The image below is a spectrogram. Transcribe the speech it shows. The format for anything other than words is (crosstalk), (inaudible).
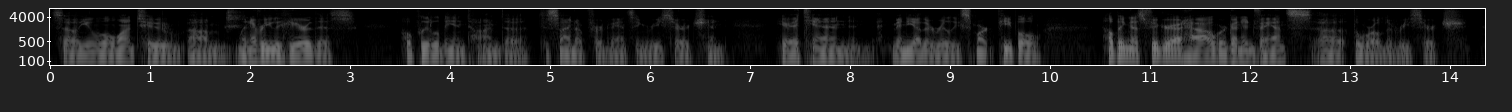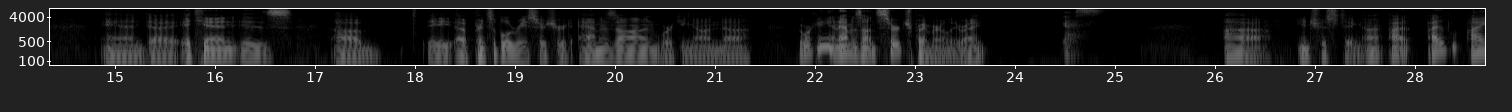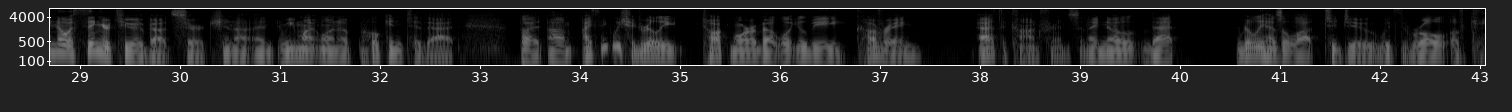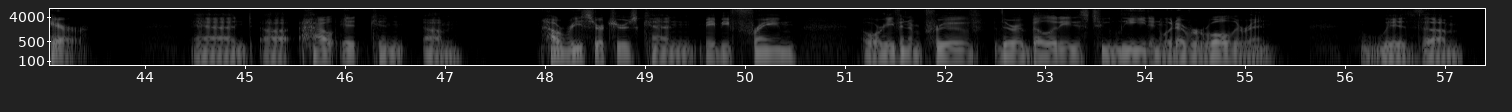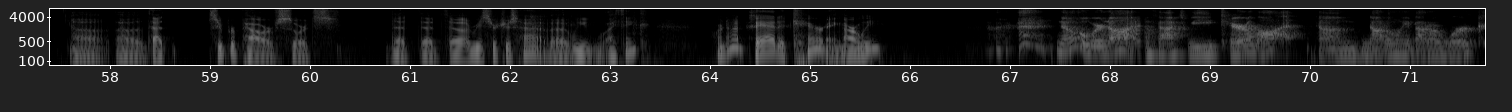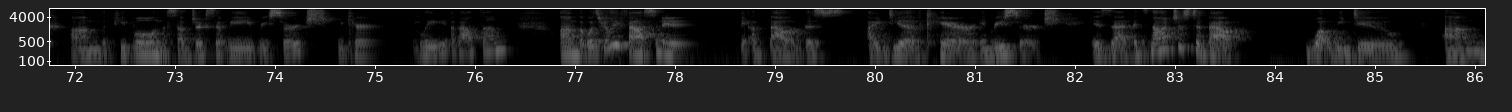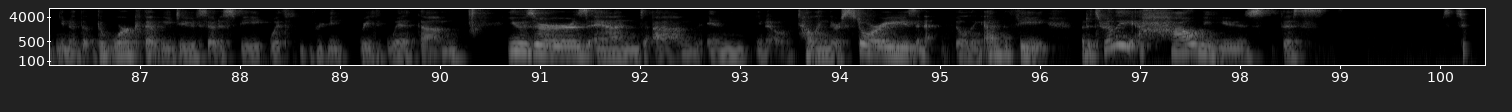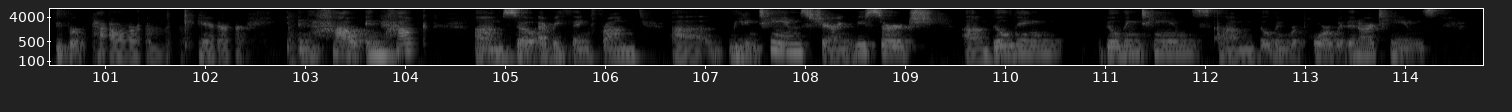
So you will want to, um, whenever you hear this, hopefully it'll be in time to, to sign up for Advancing Research and hear Etienne and, and many other really smart people helping us figure out how we're going to advance uh, the world of research. And uh, Etienne is um, a, a principal researcher at Amazon, working on uh, working on Amazon Search primarily, right? Yes. Ah, interesting. I I I, I know a thing or two about search, and uh, and we might want to poke into that. But um, I think we should really talk more about what you'll be covering at the conference. And I know that really has a lot to do with the role of care and uh, how it can, um, how researchers can maybe frame or even improve their abilities to lead in whatever role they're in with um, uh, uh, that superpower of sorts that that uh, researchers have. Uh, we, I think, we're not bad at caring, are we? (laughs) No, we're not. In fact, we care a lot, um, not only about our work, um, the people and the subjects that we research, we care deeply about them. Um, but what's really fascinating about this idea of care in research is that it's not just about what we do, um, you know, the, the work that we do, so to speak, with re, with um, users and um, in you know telling their stories and building empathy. But it's really how we use this superpower of care in how in how um, so everything from uh, leading teams sharing research um, building building teams um, building rapport within our teams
